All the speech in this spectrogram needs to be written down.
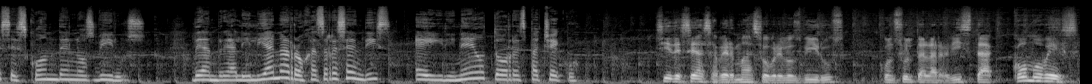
se esconden los virus? de Andrea Liliana Rojas Recendis e Irineo Torres Pacheco. Si deseas saber más sobre los virus, consulta la revista ¿Cómo ves?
